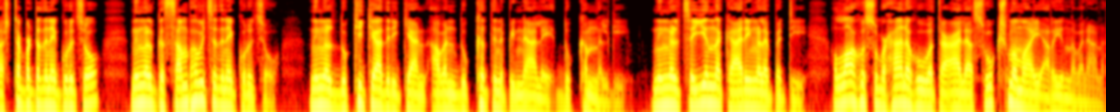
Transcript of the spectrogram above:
നഷ്ടപ്പെട്ടതിനെക്കുറിച്ചോ നിങ്ങൾക്ക് സംഭവിച്ചതിനെക്കുറിച്ചോ നിങ്ങൾ ദുഃഖിക്കാതിരിക്കാൻ അവൻ ദുഃഖത്തിന് പിന്നാലെ ദുഃഖം നൽകി. നിങ്ങൾ ചെയ്യുന്ന കാര്യങ്ങളെപ്പറ്റി അള്ളാഹു സുബഹാനഹൂവത്ത ആല സൂക്ഷ്മമായി അറിയുന്നവനാണ്.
